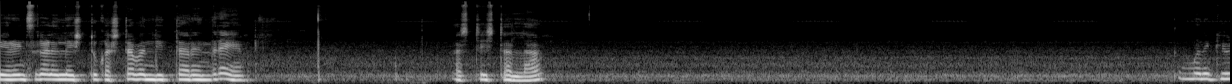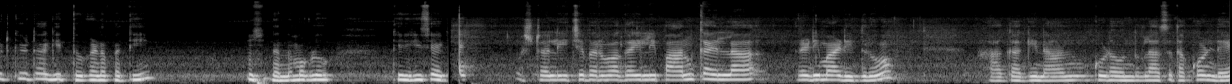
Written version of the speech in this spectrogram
ಪೇರೆಂಟ್ಸ್ಗಳೆಲ್ಲ ಎಷ್ಟು ಕಷ್ಟ ಬಂದಿರ್ತಾರೆ ಅಂದರೆ ಅಷ್ಟಿಷ್ಟಲ್ಲ. ತುಂಬಾ ಕ್ಯೂಟ್ ಕ್ಯೂಟ್ ಆಗಿತ್ತು ಗಣಪತಿ. ನನ್ನ ಮಗಳು ತಿರುಗಿಸಿ ಹಾಕಿ. ಅಷ್ಟರಲ್ಲಿ ಈಚೆ ಬರುವಾಗ ಇಲ್ಲಿ ಪಾನಕ ಎಲ್ಲ ರೆಡಿ ಮಾಡಿದ್ರು. ಹಾಗಾಗಿ ನಾನು ಕೂಡ ಒಂದು ಗ್ಲಾಸ್ ತಗೊಂಡೆ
